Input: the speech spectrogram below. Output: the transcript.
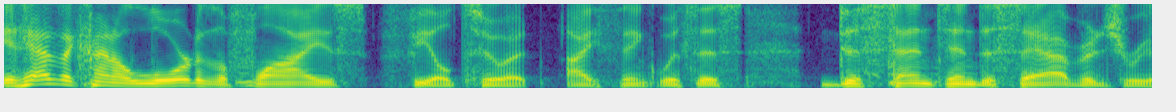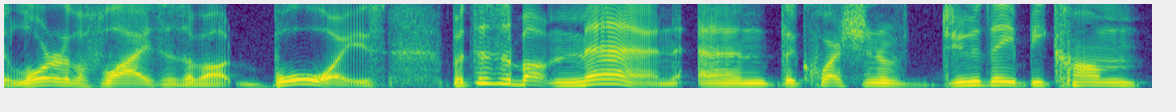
It has a kind of Lord of the Flies feel to it, I think, with this descent into savagery. Lord of the Flies is about boys, but this is about men and the question of do they become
